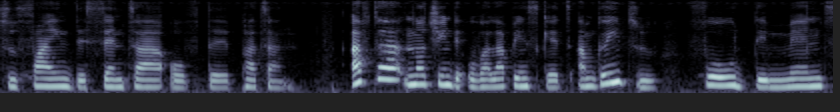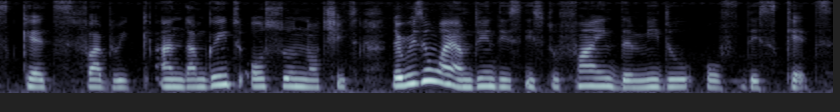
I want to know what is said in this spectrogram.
to find the center of the pattern after notching the overlapping skirt i'm going to fold the main skirt fabric and i'm going to also notch it. The reason why i'm doing this is to find the middle of the skirt.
